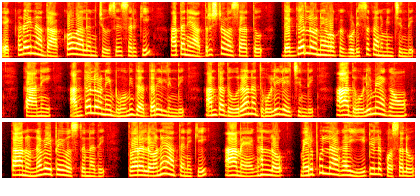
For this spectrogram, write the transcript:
ఎక్కడైనా దాక్కోవాలని చూసేసరికి అతని అదృష్టవశాత్తు దగ్గరలోనే ఒక గుడిసె కనిపించింది. కానీ అంతలోనే భూమి దద్దరిల్లింది. అంత దూరాన ధూళి లేచింది. ఆ ధూళి మేఘం తానున్న వైపే వస్తున్నది. త్వరలోనే అతనికి ఆ మేఘంలో మెరుపుల్లాగా ఈటెల కొసలు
